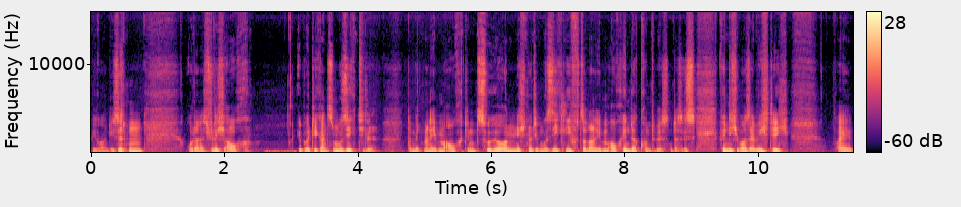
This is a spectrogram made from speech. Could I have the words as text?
wie waren die Sitten, oder natürlich auch über die ganzen Musiktitel, damit man eben auch den Zuhörern nicht nur die Musik liefert, sondern eben auch Hintergrundwissen. Das ist, finde ich, immer sehr wichtig, weil,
